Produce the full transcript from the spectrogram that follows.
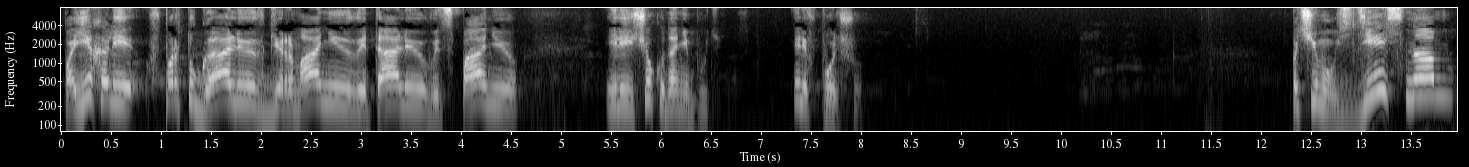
поехали в Португалию, в Германию, в Италию, в Испанию или еще куда-нибудь, или в Польшу. Почему? Здесь нам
